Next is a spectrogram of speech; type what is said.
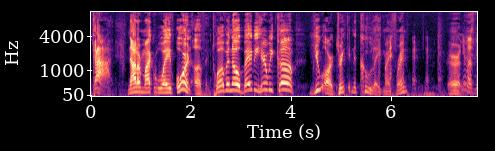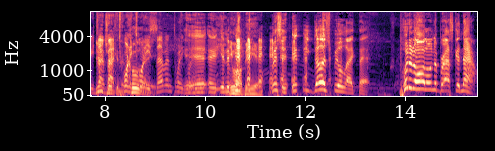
guy, not a microwave or an oven. 12 and 0, baby. Here we come. You are drinking the Kool Aid, my friend. Early. You must be You talking about drinking the 2027, yeah, 2028. and if He won't be here. Listen, if he does feel like that, put it all on Nebraska now.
